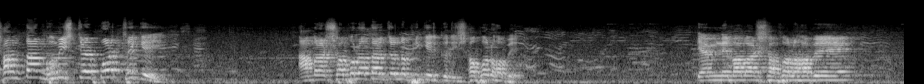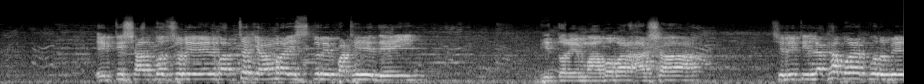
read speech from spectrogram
সন্তান ভূমিষ্ঠের পর থেকেই আমরা সফলতার জন্য ফিকির করি, সফল হবে। কেমনে বাবা সফল হবে? একটি সাত বছরের বাচ্চাকে আমরা স্কুলে পাঠিয়ে দেই। ভিতরে মা বাবার আশা, ছেলেটি লেখাপড়া করবে,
